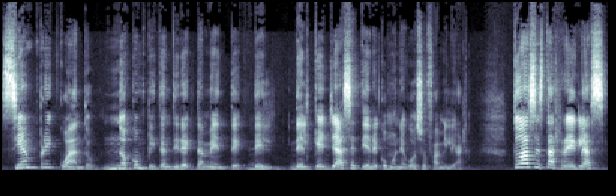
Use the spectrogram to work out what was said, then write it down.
siempre y cuando no compiten directamente del, del que ya se tiene como negocio familiar. Todas estas reglas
